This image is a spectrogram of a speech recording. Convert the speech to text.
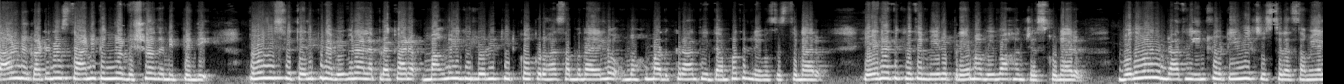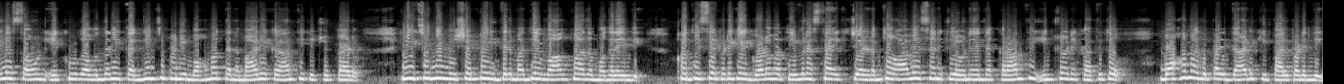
దారుణ ఘటన స్థానికంగా విషాదం నింపింది. పోలీసులు తెలిపిన వివరాల ప్రకారం మంగళగిరిలోని టిట్కో గృహ సముదాయంలో మొహమ్మద్ క్రాంతి దంపతులు నివసిస్తున్నారు. ఏడాది క్రితం వీరు ప్రేమ వివాహం చేసుకున్నారు. బుధవారం రాత్రి ఇంట్లో టీవీ చూస్తున్న సమయంలో సౌండ్ ఎక్కువగా ఉందని తగ్గించమని మొహమ్మద్ తన భార్య క్రాంతికి చెప్పాడు. ఈ చిన్న విషయంపై ఇద్దరి మధ్య వాగ్వాదం మొదలైంది. కొద్దిసేపటికే గొడవ తీవ్రస్థాయికి చేరడంతో ఆవేశానికి లోనైన క్రాంతి ఇంట్లోని కత్తితో మొహమ్మద్ పై దాడికి పాల్పడింది.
